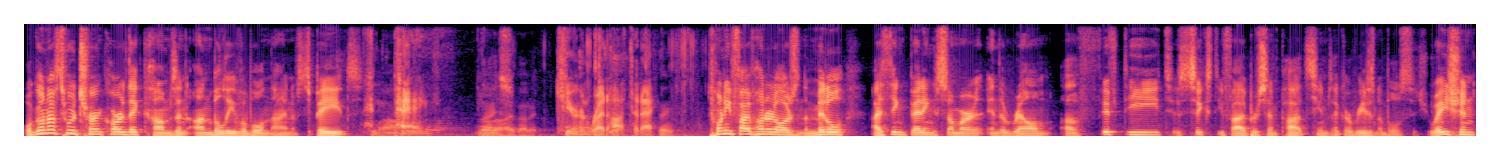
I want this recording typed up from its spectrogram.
We're going off to a turn card that comes an unbelievable nine of spades. Bang. No, no, I got it. Kieran red hot today. $2,500 in the middle. I think betting somewhere in the realm of 50 to 65% pot seems like a reasonable situation.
